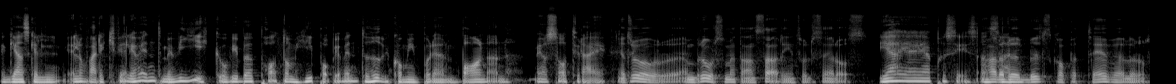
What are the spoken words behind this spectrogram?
ganska, eller var det kväll, jag vet inte, men vi gick och vi började prata om hiphop. Jag vet inte hur vi kom in på den banan. Men jag sa till dig, Jag tror en bror som heter Ansari introducerade oss. ja, ja, ja, precis. Hade Ansari. du budskapet tv eller?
